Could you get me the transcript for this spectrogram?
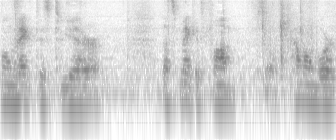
we'll make this together. Let's make it fun. So come on board.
